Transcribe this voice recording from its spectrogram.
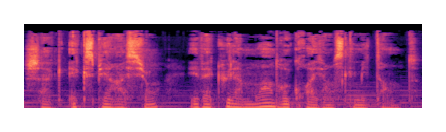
Chaque expiration évacue la moindre croyance limitante.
